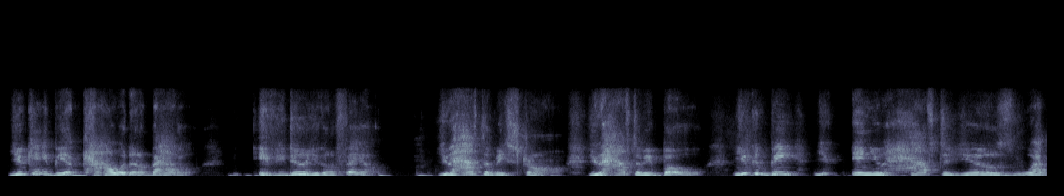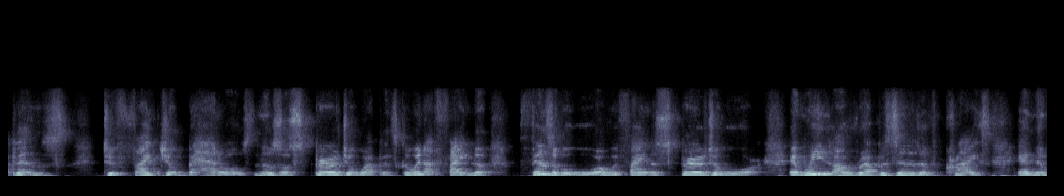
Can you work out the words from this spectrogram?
you can't be a coward in a battle. If you do, you're gonna fail. You have to be strong. You have to be bold. You can be, you, and you have to use weapons to fight your battles. And those are spiritual weapons because we're not fighting a physical war, we're fighting a spiritual war. And we are representative of Christ and the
